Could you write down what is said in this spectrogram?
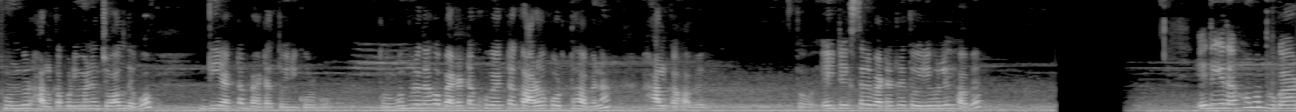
সুন্দর হালকা পরিমাণে জল দেব। দিয়ে একটা ব্যাটার তৈরি করব। তো বন্ধুরা দেখো, ব্যাটারটা খুব একটা গাঢ় করতে হবে না, হালকা হবে। তো এই টেক্সচারে ব্যাটারটা তৈরি হলেই হবে। এদিকে দেখো আমার ধোকার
